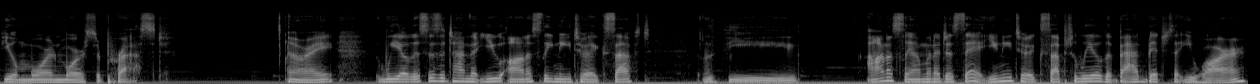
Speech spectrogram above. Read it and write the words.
feel more and more suppressed. All right, Leo, this is a time that you honestly need to accept the. Honestly, I'm going to just say it. You need to accept, Leo, the bad bitch that you are.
